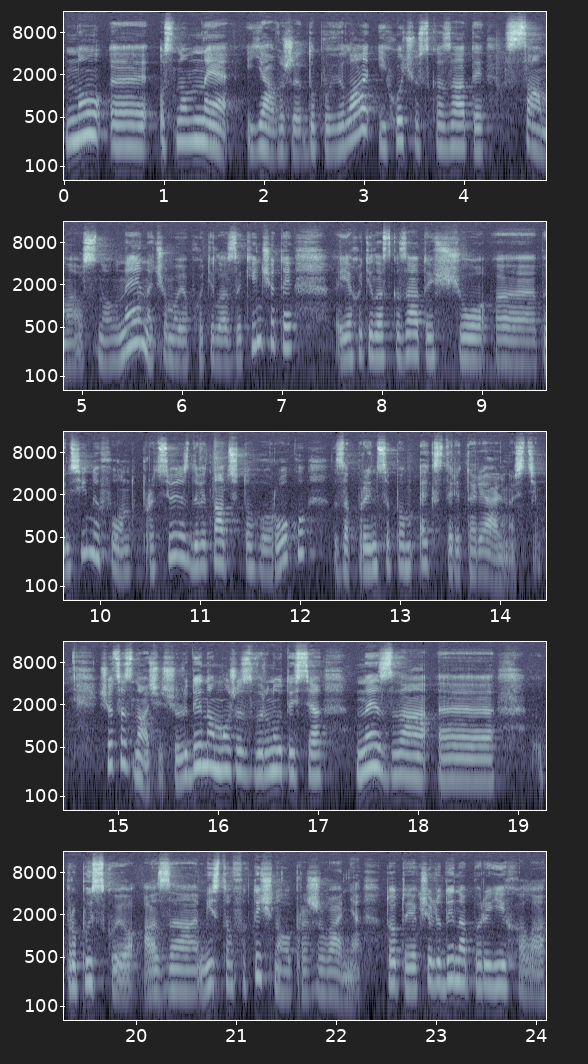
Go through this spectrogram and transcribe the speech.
Ну, е, основне я вже доповіла і хочу сказати саме основне, на чому я б хотіла закінчити. Я хотіла сказати, що е, пенсійний фонд працює з 2019 року за принципом екстериторіальності. Що це значить? Що людина може звернутися не за е, пропискою, а за містом фактичного проживання. Тобто, якщо людина переїхала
